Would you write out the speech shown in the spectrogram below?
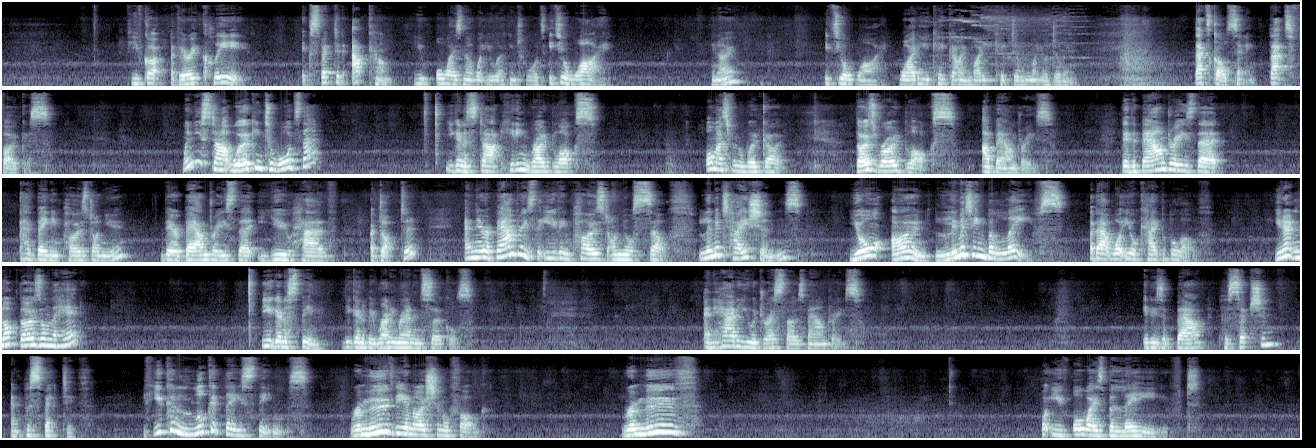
If you've got a very clear expected outcome you always know what you're working towards. It's your why. You know? It's your why. Why do you keep going? Why do you keep doing what you're doing? That's goal setting. That's focus. When you start working towards that, you're going to start hitting roadblocks almost from the word go. Those roadblocks are boundaries. They're the boundaries that have been imposed on you there are boundaries that you have adopted, and there are boundaries that you've imposed on yourself. Limitations, your own limiting beliefs about what you're capable of. You don't knock those on the head, you're going to spin. You're going to be running around in circles. And how do you address those boundaries? It is about perception and perspective. If you can look at these things, remove the emotional fog, remove what you've always believed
